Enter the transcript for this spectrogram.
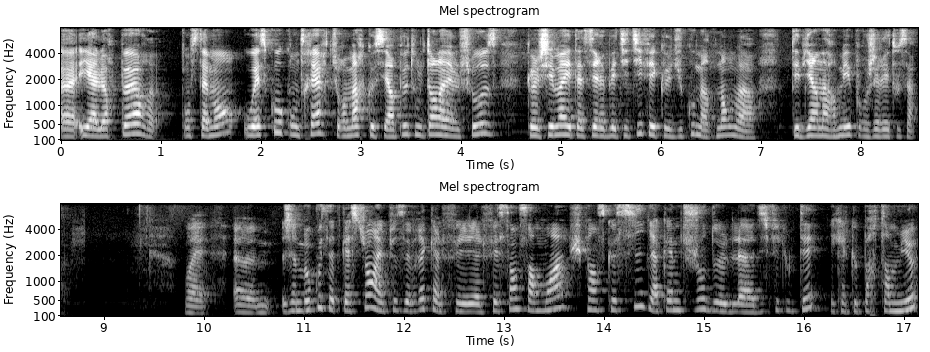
euh, et à leurs peurs constamment? Ou est-ce qu'au contraire, tu remarques que c'est un peu tout le temps la même chose, que le schéma est assez répétitif et que du coup maintenant, bah, es bien armé pour gérer tout ça? Ouais, euh, j'aime beaucoup cette question et puis c'est vrai qu'elle fait, elle fait sens en moi. Je pense que si, il y a quand même toujours de la difficulté et quelque part tant mieux.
